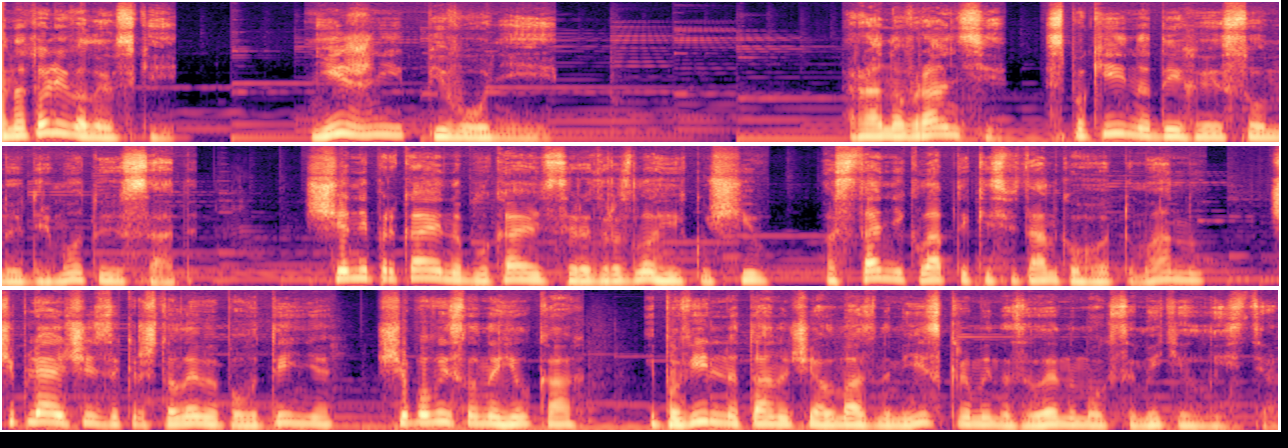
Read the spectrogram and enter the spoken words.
Анатолій Валевський Ніжні півонії. Рано вранці спокійно дихає сонною дрімотою сад. Ще неприкаяно блукають серед розлогих кущів останні клаптики світанкового туману, чіпляючись за кришталеве павутиння, що повисло на гілках, і повільно танучи алмазними іскрами на зеленому оксамиті листя.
